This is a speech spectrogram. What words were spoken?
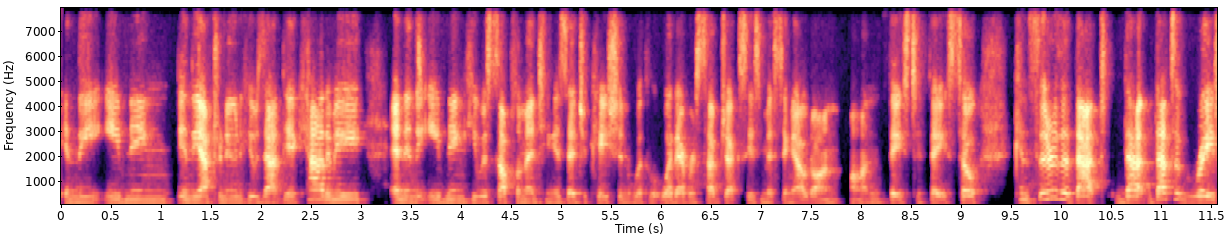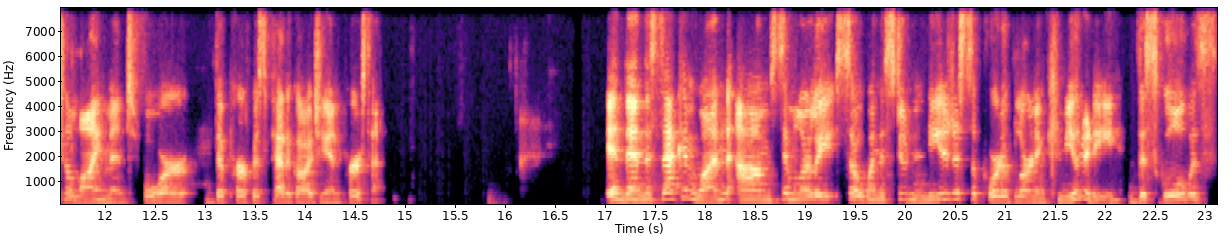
In the evening, in the afternoon, he was at the academy. And in the evening, he was supplementing his education with whatever subjects he's missing out on on face-to-face. -face. So consider that, that that that's a great alignment for the purpose pedagogy in person. And then the second one, um, similarly, so when the student needed a supportive learning community, the school was,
